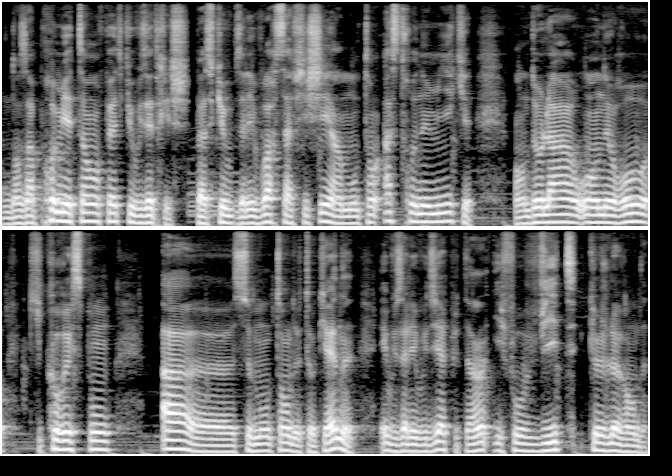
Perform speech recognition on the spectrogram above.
dans un premier temps en fait que vous êtes riche. Parce que vous allez voir s'afficher un montant astronomique en dollars ou en euros qui correspond à euh, ce montant de token et vous allez vous dire putain il faut vite que je le vende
